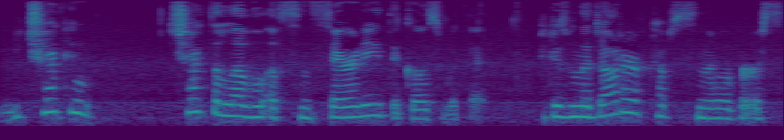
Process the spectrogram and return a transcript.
you check and check the level of sincerity that goes with it. Because when the Daughter of Cups is in the reverse,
